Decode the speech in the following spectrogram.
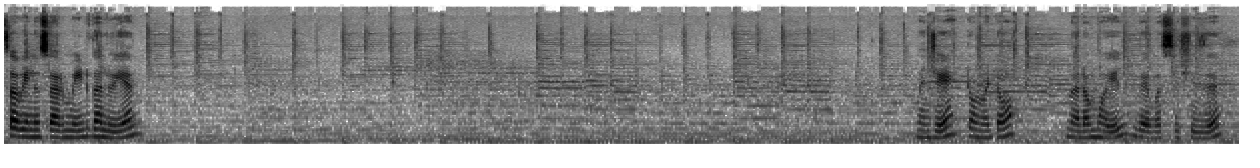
चवीनुसार मीठ घालूया. म्हणजे टोमॅटो नरम होईल व्यवस्थित शिजेल.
